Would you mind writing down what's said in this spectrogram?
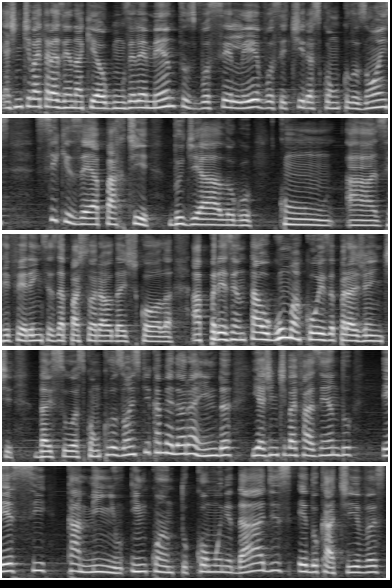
A gente vai trazendo aqui alguns elementos, você lê, você tira as conclusões. Se quiser, a partir do diálogo com as referências da pastoral da escola, apresentar alguma coisa para a gente das suas conclusões, fica melhor ainda e a gente vai fazendo esse caminho enquanto comunidades educativas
